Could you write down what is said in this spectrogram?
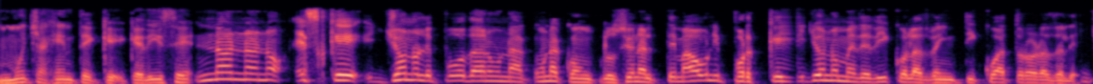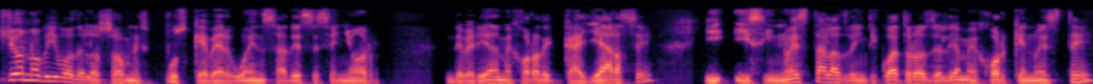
mucha gente que, que, dice, no, no, no, es que yo no le puedo dar una, una conclusión al tema ovni porque yo no me dedico las 24 horas del día. Yo no vivo de los ovnis. Pues qué vergüenza de ese señor. Debería mejor de callarse y, y si no está las 24 horas del día, mejor que no esté.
